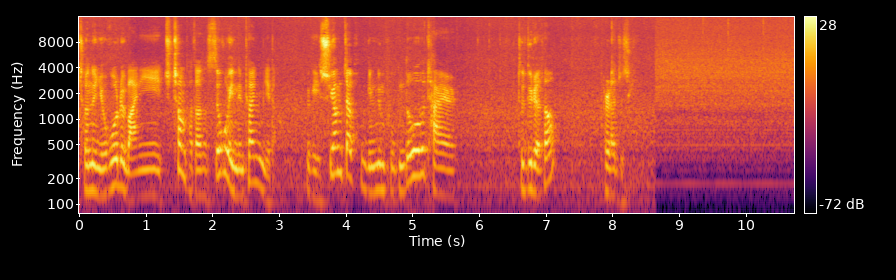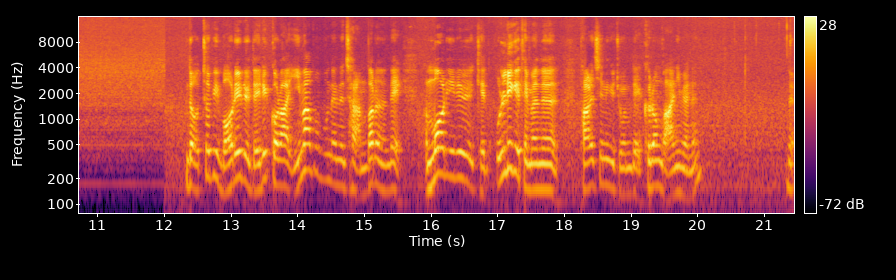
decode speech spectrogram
저는 요거를 많이 추천받아서 쓰고 있는 편입니다. 여기 수염 자국 있는 부분도 잘 두드려서 발라주세요. 근데 어차피 머리를 내릴 거라 이마 부분에는 잘 안 바르는데 앞머리를 이렇게 올리게 되면은 바르시는 게 좋은데 그런 거 아니면은 네.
